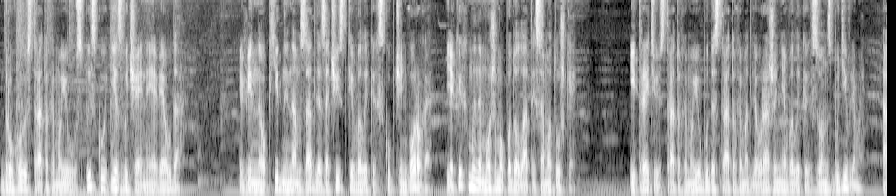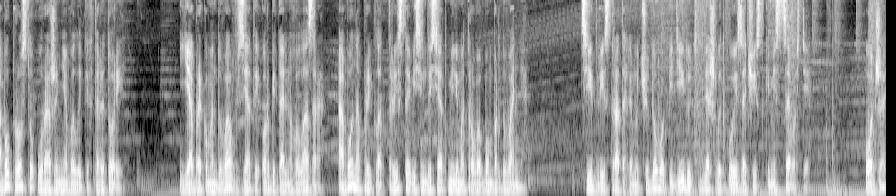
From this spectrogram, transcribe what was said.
Другою стратегемою у списку є звичайний авіаудар. Він необхідний нам задля зачистки великих скупчень ворога, яких ми не можемо подолати самотужки. І третьою стратегемою буде стратегема для ураження великих зон з будівлями або просто ураження великих територій. Я б рекомендував взяти орбітального лазера або, наприклад, 380 мм бомбардування. Ці дві стратегеми чудово підійдуть для швидкої зачистки місцевості. Отже,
